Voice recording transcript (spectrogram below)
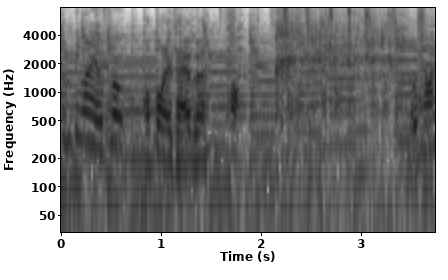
咁點解你有須？我幫你睇下佢。哦，好彩，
